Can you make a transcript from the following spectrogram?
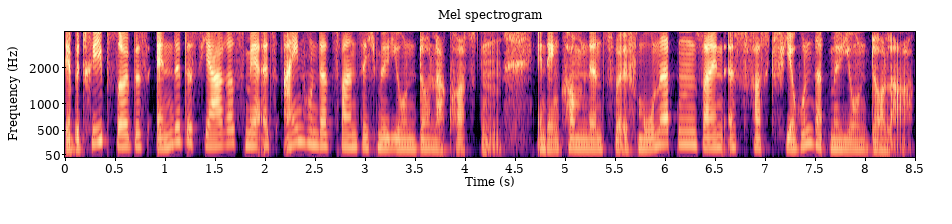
Der Betrieb soll bis Ende des Jahres mehr als 120 Millionen Dollar kosten. In den kommenden zwölf Monaten seien es fast 400 Millionen Dollar.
